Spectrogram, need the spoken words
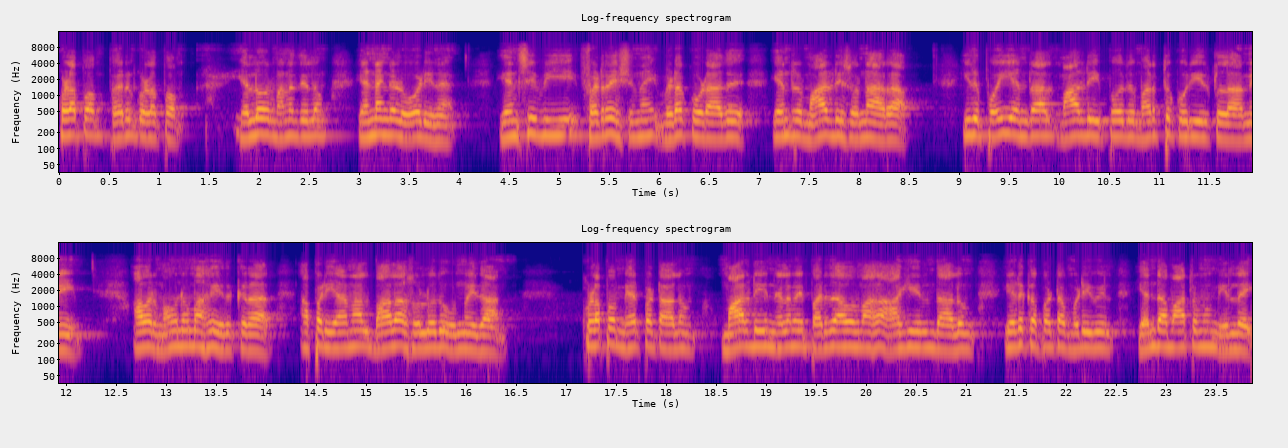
குழப்பம் பெருங்குழப்பம் எல்லோர் மனதிலும் எண்ணங்கள் ஓடின. என்சிபிஇ ஃபெடரேஷனை விடக்கூடாது என்று மார்டி சொன்னாரா? இது பொய் என்றால் மார்டி இப்போது மறுத்து கூறியிருக்கலாமே. அவர் மௌனமாக இருக்கிறார். அப்படியானால் பாலா சொல்வது உண்மைதான். குழப்பம் ஏற்பட்டாலும் மார்டியின் நிலைமை பரிதாபமாக ஆகியிருந்தாலும் எடுக்கப்பட்ட முடிவில் எந்த மாற்றமும் இல்லை.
